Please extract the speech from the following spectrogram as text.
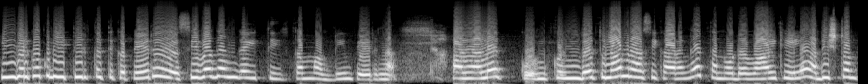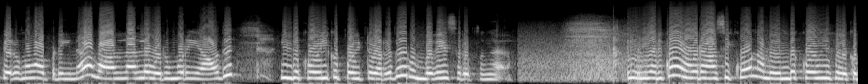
இங்க இருக்கக்கூடிய தீர்த்தத்துக்கு பேரு சிவகங்கை தீர்த்தம் அப்படின்னு பேருங்க. அதனால கு- கு- இந்த துலாம் ராசிக்காரங்க தன்னோட வாழ்க்கையில அதிர்ஷ்டம் பெறணும் அப்படின்னா வாழ்நாள்ல ஒரு முறையாவது இந்த கோயிலுக்கு போயிட்டு வர்றது ரொம்பவே சிறப்புங்க. இது வரைக்கும் ஒவ்வொரு ராசிக்கும் நம்ம எந்த கோயில்களுக்கு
